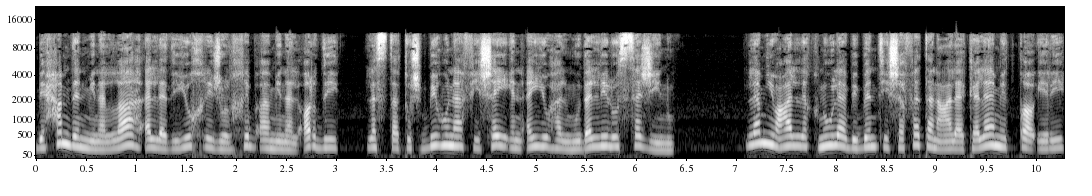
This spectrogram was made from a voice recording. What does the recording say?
بحمد من الله الذي يخرج الخبأ من الأرض لست تشبهنا في شيء أيها المدلل السجين. لم يعلق نولا ببنت شفة على كلام الطائر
